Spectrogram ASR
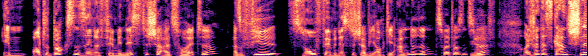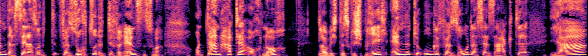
im orthodoxen Sinne feministischer als heute. Also viel so feministischer wie auch die anderen 2012. Ja. Und ich fand das ganz schlimm, dass der da so versucht, so eine Differenzen zu machen. Und dann hat er auch noch, glaube ich, das Gespräch endete ungefähr so, dass er sagte, ja,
